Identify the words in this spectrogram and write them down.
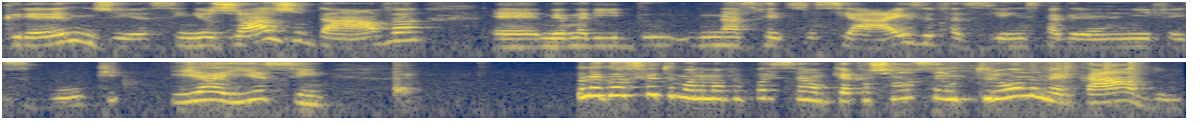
grande. Assim, eu já ajudava eh, meu marido nas redes sociais, eu fazia Instagram e Facebook. E aí, assim, o negócio foi tomando uma proporção, porque a cachaça entrou no mercado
